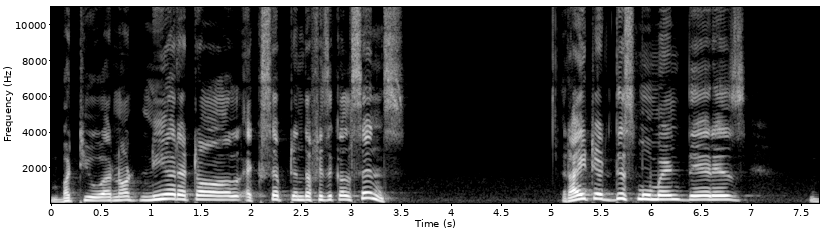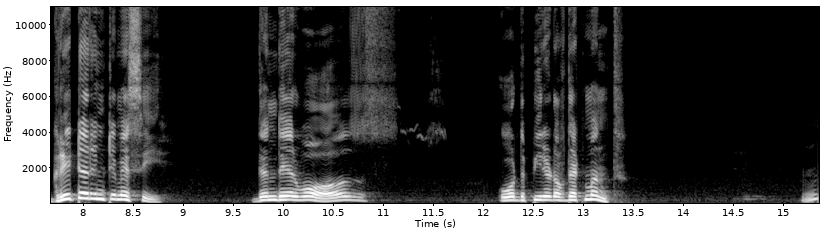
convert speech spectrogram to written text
But you are not near at all except in the physical sense. Right at this moment, there is greater intimacy than there was over the period of that month. Hmm?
